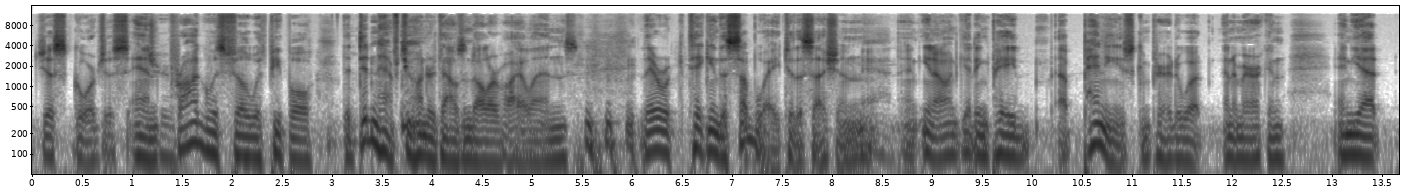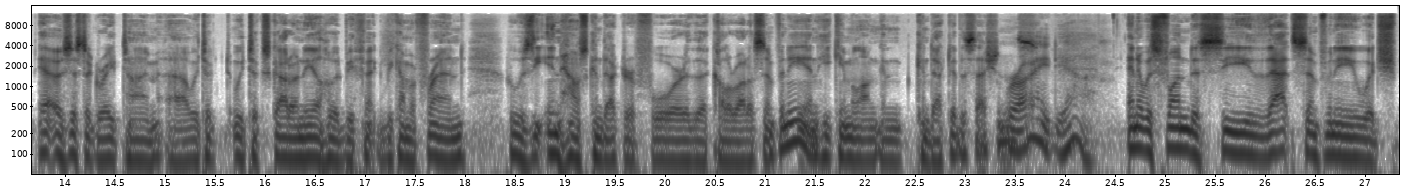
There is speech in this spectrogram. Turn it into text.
just gorgeous, and Prague was filled with people that didn't have two hundred thousand dollar violins. they were taking the subway to the session, and you know, and getting paid uh, pennies compared to what an American, and yet Yeah, it was just a great time. Uh, we took we took Scott O'Neil, who had be, become a friend, who was the in-house conductor for the Colorado Symphony, and he came along and conducted the sessions. Right. Yeah. And it was fun to see that symphony, which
